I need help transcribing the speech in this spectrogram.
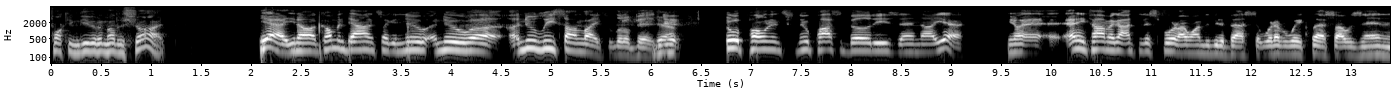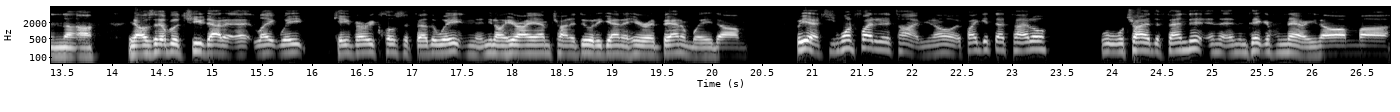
fucking give it another shot. Yeah you know coming down it's like a new a new uh, a new lease on life a little bit. Yeah. new, new opponents, new possibilities, and uh, yeah, you know, anytime I got into the sport, I wanted to be the best at whatever weight class I was in, and uh, you know, I was able to achieve that at, at lightweight, came very close to featherweight, and, and, you know, here I am trying to do it again here at bantamweight. Um, but yeah, it's just one fight at a time. You know, if I get that title, we'll, we'll try to defend it and, and then take it from there. You know, I'm uh,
